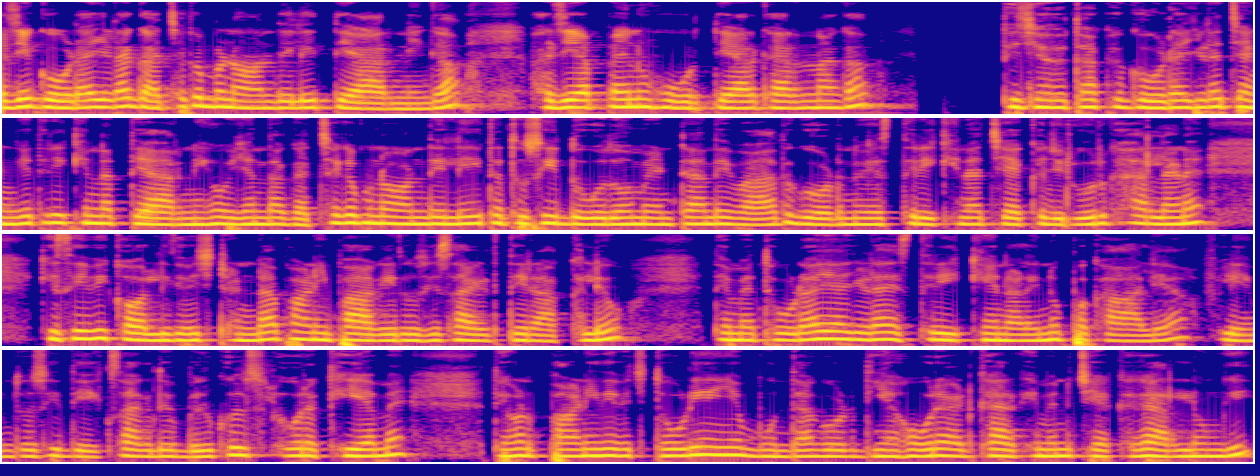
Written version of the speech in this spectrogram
ਹਜੇ ਗੋੜਾ ਜਿਹੜਾ ਗੱਚਕ ਬਣਾਉਣ ਦੇ ਲਈ ਤਿਆਰ ਨਹੀਂਗਾ ਹਜੇ ਆਪਾਂ ਇਹਨੂੰ ਹੋਰ ਤਿਆਰ ਕਰਨਾਗਾ। ਅਤੇ ਜਦੋਂ ਤੱਕ ਗੁੜ ਹੈ ਜਿਹੜਾ ਚੰਗੇ ਤਰੀਕੇ ਨਾਲ ਤਿਆਰ ਨਹੀਂ ਹੋ ਜਾਂਦਾ ਗੱਚਕ ਬਣਾਉਣ ਦੇ ਲਈ, ਤਾਂ ਤੁਸੀਂ 2-2 ਮਿੰਟਾਂ ਦੇ ਬਾਅਦ ਗੁੜ ਨੂੰ ਇਸ ਤਰੀਕੇ ਨਾਲ ਚੈੱਕ ਜ਼ਰੂਰ ਕਰ ਲੈਣਾ। ਕਿਸੇ ਵੀ ਕੌਲੀ ਦੇ ਵਿੱਚ ਠੰਡਾ ਪਾਣੀ ਪਾ ਕੇ ਤੁਸੀਂ ਸਾਈਡ ਤੇ ਰੱਖ ਲਿਓ। ਤੇ ਮੈਂ ਥੋੜਾ ਜਿਹਾ ਜਿਹੜਾ ਇਸ ਤਰੀਕੇ ਨਾਲ ਇਹਨੂੰ ਪਕਾ ਲਿਆ। ਫਲੇਮ ਤੁਸੀਂ ਦੇਖ ਸਕਦੇ ਹੋ, ਬਿਲਕੁਲ ਸਲੋ ਰੱਖੀ ਹੈ ਮੈਂ। ਤੇ ਹੁਣ ਪਾਣੀ ਦੇ ਵਿੱਚ ਥੋੜ੍ਹੀਆਂ ਜਿਹੀਆਂ ਬੂੰਦਾਂ ਗੁੜ ਦੀਆਂ ਹੋਰ ਐਡ ਕਰਕੇ ਮੈਨੂੰ ਚੈੱਕ ਕਰ ਲੂੰਗੀ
